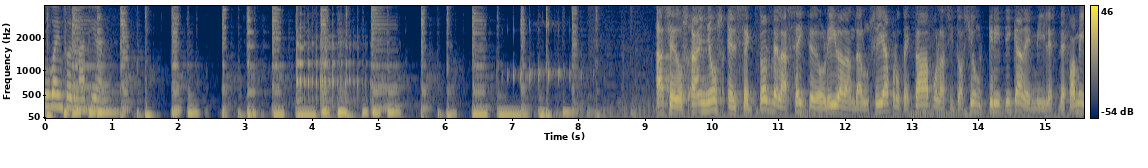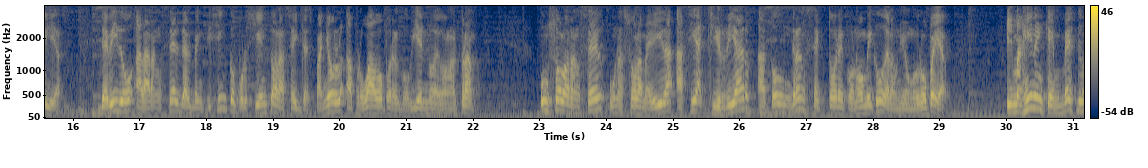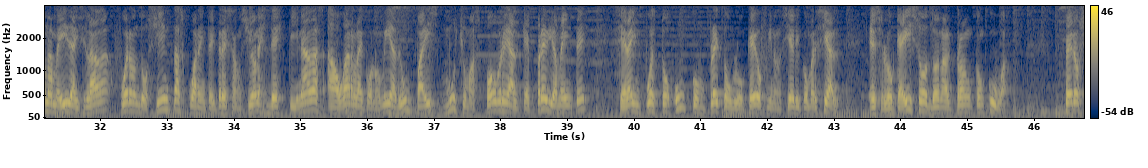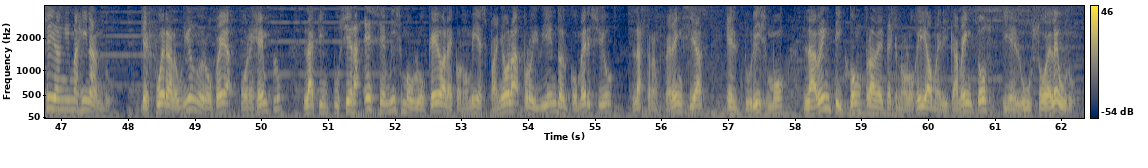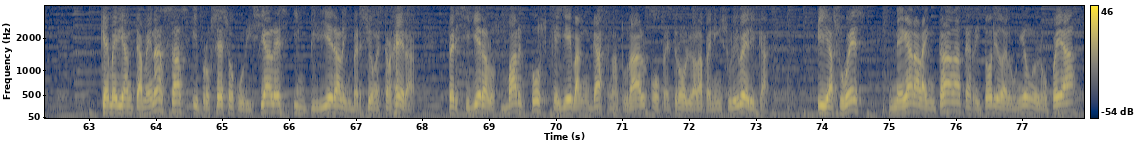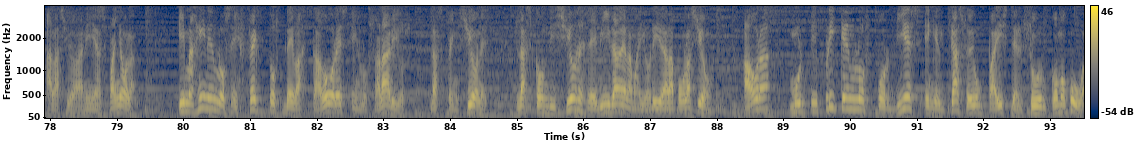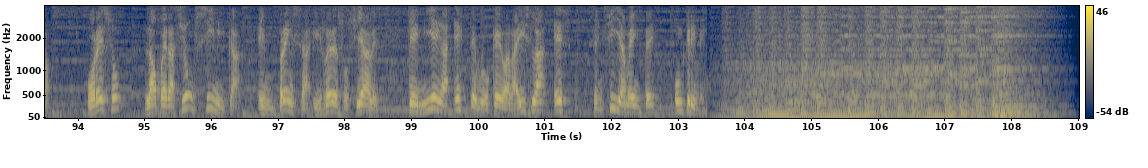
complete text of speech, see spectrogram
Cuba Información. Hace dos años, el sector del aceite de oliva de Andalucía protestaba por la situación crítica de miles de familias, debido al arancel del 25% al aceite español aprobado por el gobierno de Donald Trump. Un solo arancel, una sola medida, hacía chirriar a todo un gran sector económico de la Unión Europea. Imaginen que en vez de una medida aislada, fueron 243 sanciones destinadas a ahogar la economía de un país mucho más pobre al que previamente se le ha impuesto un completo bloqueo financiero y comercial. Es lo que hizo Donald Trump con Cuba. Pero sigan imaginando que fuera la Unión Europea, por ejemplo, la que impusiera ese mismo bloqueo a la economía española prohibiendo el comercio, las transferencias, el turismo, la venta y compra de tecnología o medicamentos y el uso del euro. Que mediante amenazas y procesos judiciales impidiera la inversión extranjera, persiguiera los barcos que llevan gas natural o petróleo a la península ibérica y a su vez negara la entrada a territorio de la Unión Europea a la ciudadanía española. Imaginen los efectos devastadores en los salarios, las pensiones, las condiciones de vida de la mayoría de la población. Ahora multiplíquenlos por 10 en el caso de un país del sur como Cuba. Por eso, la operación cínica en prensa y redes sociales que niega este bloqueo a la isla es sencillamente un crimen.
